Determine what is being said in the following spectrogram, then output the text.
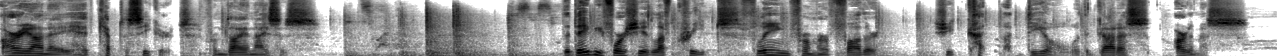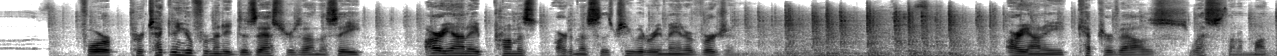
Ariane had kept a secret from Dionysus. The day before she had left Crete, fleeing from her father, she cut a deal with the goddess Artemis. For protecting her from any disasters on the sea, Ariane promised Artemis that she would remain a virgin. Ariane kept her vows less than a month.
